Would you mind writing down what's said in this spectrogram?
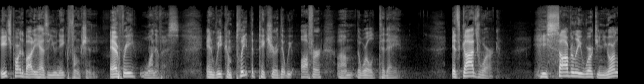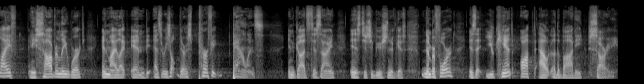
each part of the body has a unique function. Every one of us. And we complete the picture that we offer um, the world today. It's God's work. He sovereignly worked in your life, and He sovereignly worked in my life. And as a result, there is perfect balance in God's design in His distribution of gifts. Number four is that you can't opt out of the body, sorry.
